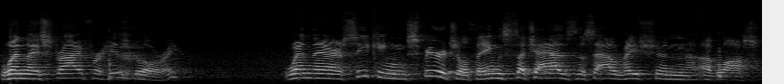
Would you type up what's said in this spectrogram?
when they strive for His glory, when they're seeking spiritual things such as the salvation of lost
